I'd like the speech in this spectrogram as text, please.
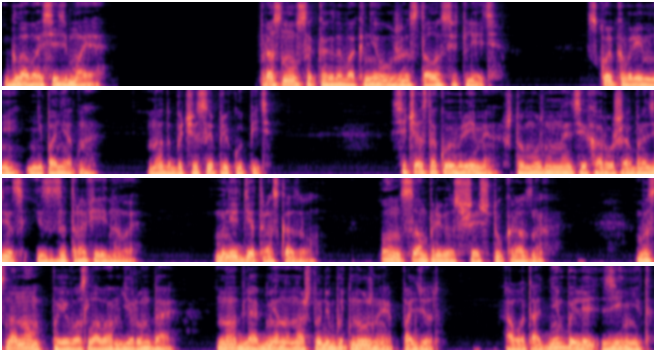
Глава седьмая. Проснулся, когда в окне уже стало светлеть. Сколько времени, непонятно. Надо бы часы прикупить. Сейчас такое время, что можно найти хороший образец из-за трофейного. Мне дед рассказывал. Он сам привез шесть штук разных. В основном, по его словам, ерунда, но для обмена на что-нибудь нужное пойдет. А вот одни были «Зенит»,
